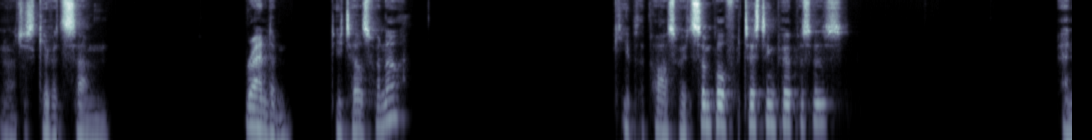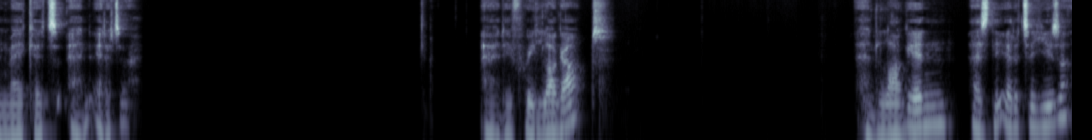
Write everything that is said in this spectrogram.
And I'll just give it some random details for now. Keep the password simple for testing purposes and make it an editor. And if we log out and log in as the editor user,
